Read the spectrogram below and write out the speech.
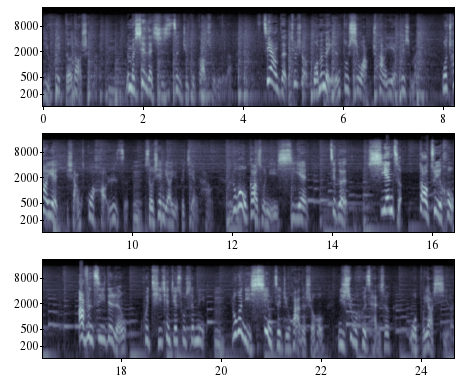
你会得到什么？嗯那么现在其实证据都告诉你了，这样的就是我们每个人都希望创业，为什么？我创业想过好日子，嗯首先你要有个健康。如果我告诉你吸烟，这个吸烟者到最后二分之一的人会提前结束生命，嗯，如果你信这句话的时候，你是不是会产生我不要吸了？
